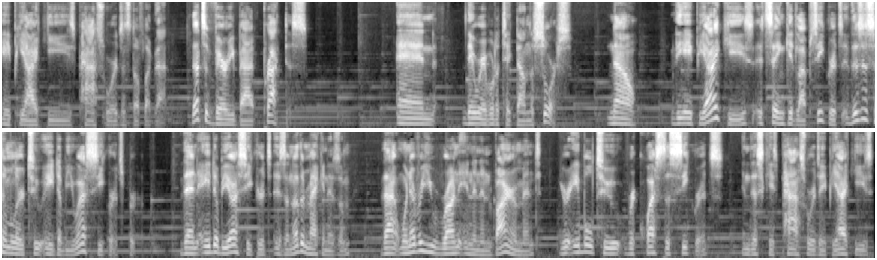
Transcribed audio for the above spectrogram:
API keys, passwords, and stuff like that. That's a very bad practice. And they were able to take down the source. Now, the API keys, it's saying GitLab secrets. If this is similar to AWS secrets, then AWS secrets is another mechanism that whenever you run in an environment, you're able to request the secrets, in this case passwords, API keys,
